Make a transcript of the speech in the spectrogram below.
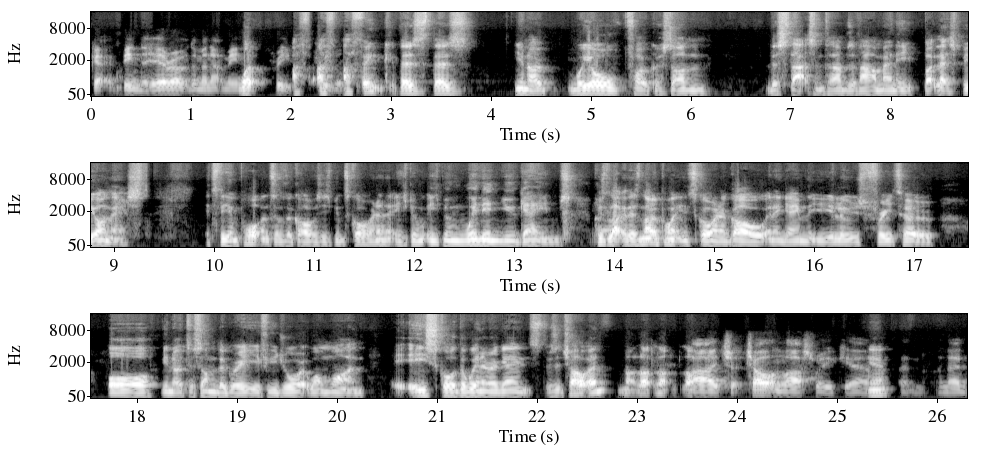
get being the hero at the minute. I mean, well, I, I, I think there's there's you know we all focus on the stats in terms of how many. But let's be honest, it's the importance of the goals he's been scoring, isn't it? He's been he's been winning you games because like there's no point in scoring a goal in a game that you lose three two, or you know to some degree if you draw it one one. He scored the winner against was it Charlton? Not not not. not... Uh, Ch- Charlton last week, yeah. Yeah. And, and, then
